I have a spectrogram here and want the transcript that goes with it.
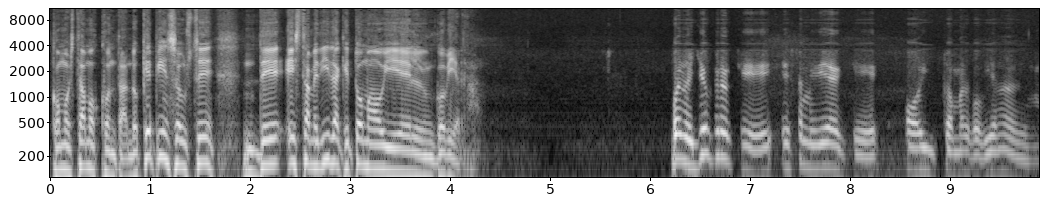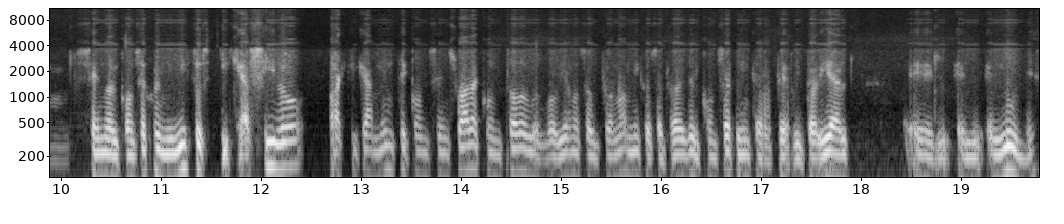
como estamos contando. ¿Qué piensa usted de esta medida que toma hoy el Gobierno? Bueno, yo creo que esta medida que hoy toma el Gobierno en el seno del Consejo de Ministros y que ha sido prácticamente consensuada con todos los gobiernos autonómicos a través del Consejo Interterritorial el lunes,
